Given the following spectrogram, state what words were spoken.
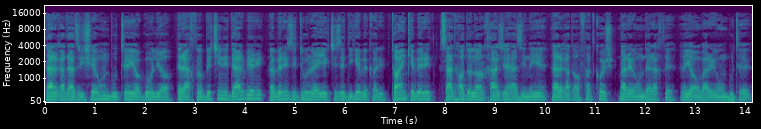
در از ریشه اون بوته یا گل یا درخت رو بچینید در بیارید و بریزید دور و یک چیز دیگه بکارید. تا اینکه برید صدها دلار خرج هزینه در آفت کش برای اون درخت یا برای اون بوته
